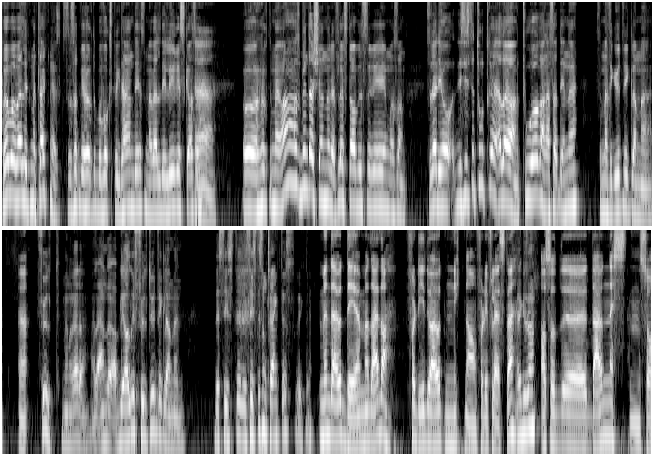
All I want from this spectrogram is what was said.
Prøver å være litt mer teknisk. Så satt vi og hørte på Voxbygd Handy, som er veldig lyrisk, altså. Ja. Og hørte mer, ah, så begynte jeg å skjønne det. Flere stavelserim og sånn. Så det er de, de siste to-tre, eller ja, to årene jeg satt inne, som jeg fikk utvikla meg Ja. fullt, mener jeg det. Eller enda, jeg blir aldri fullt utvikla, men det siste, det siste som trengtes. Riktig. Men det er jo det med deg, da. Fordi du er jo et nytt navn for de fleste. Ikke sant? Altså, det, det er jo nesten så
